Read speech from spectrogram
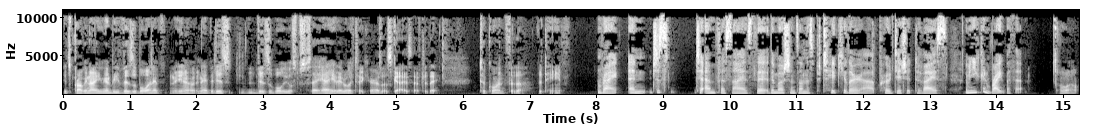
it's probably not even going to be visible. And if you know, and if it is visible, you'll say, hey, they really took care of those guys after they took one for the the team. Right. And just to emphasize the, the motions on this particular uh, ProDigit device, I mean, you can write with it. Oh wow.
